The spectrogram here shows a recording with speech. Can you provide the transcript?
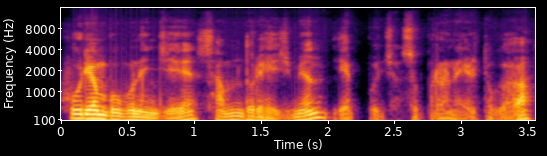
후렴 부분은 이제 3도로 해주면 예쁘죠. 소프라노 엘토가.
